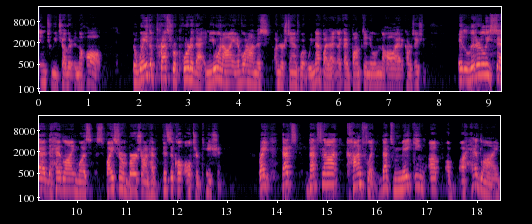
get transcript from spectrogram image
into each other in the hall." The way the press reported that, and you and I and everyone on this understands what we meant by that. Like I bumped into him in the hall, I had a conversation. It literally said the headline was Spicer and Bergeron have physical altercation right? That's that's not conflict. That's making up a, a headline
